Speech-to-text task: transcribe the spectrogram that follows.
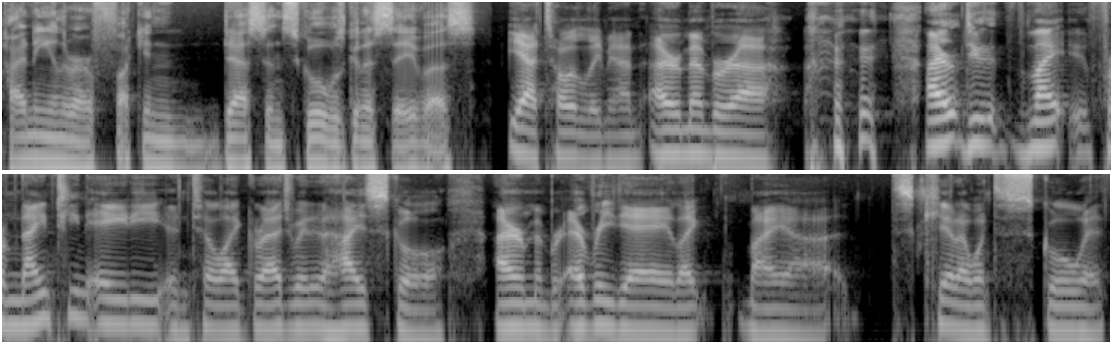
hiding under our fucking desks in school was going to save us. Yeah, totally, man. I remember, uh, I do my from 1980 until I graduated high school. I remember every day, like my uh, this kid I went to school with.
